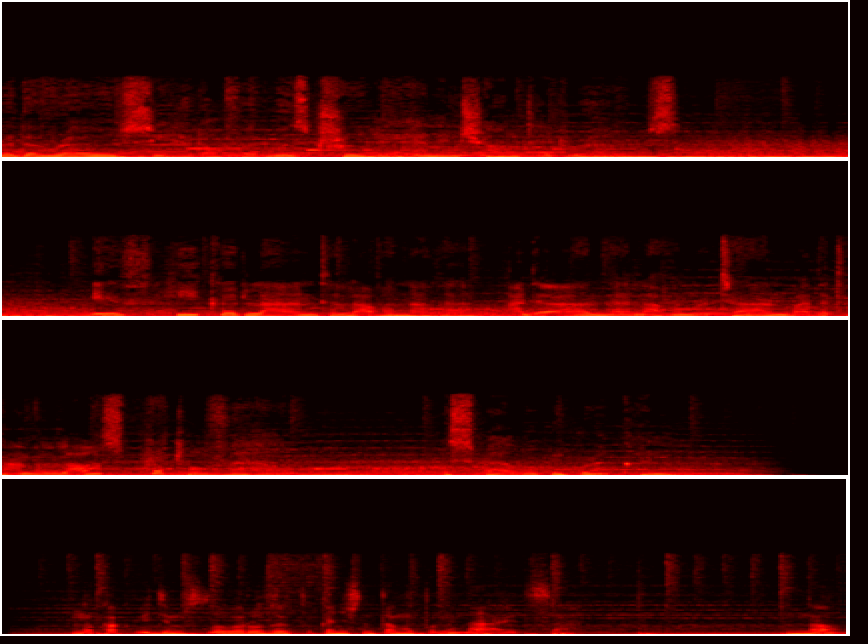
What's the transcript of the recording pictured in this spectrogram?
But the rose she had offered was truly an enchanted rose. If he could learn to love another and earn their love in return by the time the last petal fell, the spell would be broken. Ну, как видим, слово «роза» это, конечно, там упоминается. Но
